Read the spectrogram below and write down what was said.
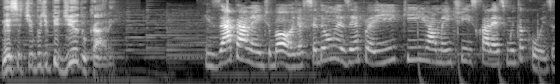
nesse tipo de pedido, Karen. Exatamente, Borja. Você deu um exemplo aí que realmente esclarece muita coisa.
